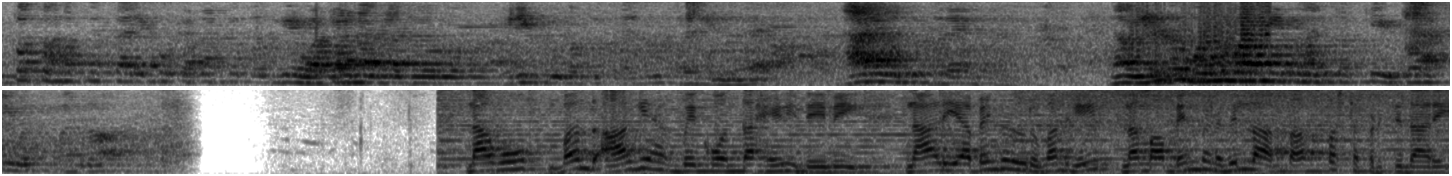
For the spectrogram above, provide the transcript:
ಇಪ್ಪತ್ತೊಂಬತ್ತನೇ ತಾರೀಕು ಕರ್ನಾಟಕ ಬಂದ್ಗೆ ವಾಟಾಳ್ ಹಿರಿಕರು ಮತ್ತು ಎಲ್ಲರೂ ಬರೆದಿದ್ದಾರೆ. ನಾಳೆ ಒಂದು ಬರೆ ಇರ್ತಾರೆ ನಾವು ಎರಡೂ ಮಾಡಿ ಇರುವಂತಕ್ಕೆ ವಿಚಾರಕ್ಕೆ ಇವತ್ತು ಬಂದು ನಾವು ಬಂದ್ ಆಗೇ ಆಗಬೇಕು ಅಂತ ಹೇಳಿದ್ದೇವೆ. ನಾಳೆಯ ಬೆಂಗಳೂರು ಬಂದ್ಗೆ ನಮ್ಮ ಬೆಂಬಲವಿಲ್ಲ ಅಂತ ಸ್ಪಷ್ಟಪಡಿಸಿದ್ದಾರೆ.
